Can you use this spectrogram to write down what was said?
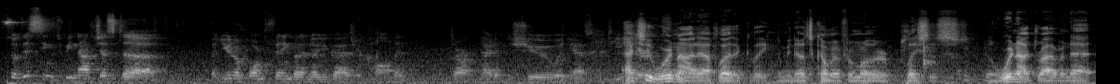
So this seems to be not just a, a uniform thing, but I know you guys are calling it Dark Night of the Shoe, and you have some T-shirts. Actually, we're not athletically. I mean, that's coming from other places. You know, we're not driving that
